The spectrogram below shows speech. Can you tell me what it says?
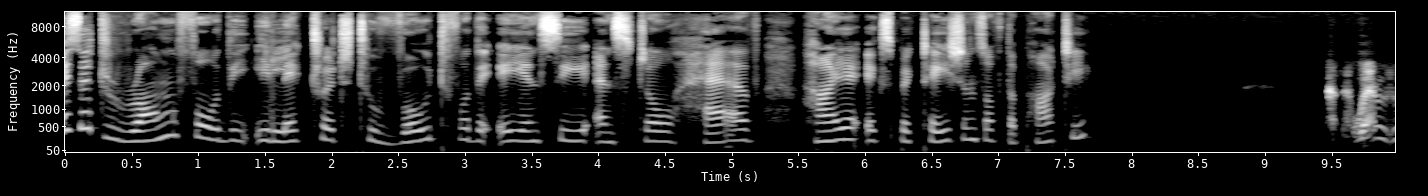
Is it wrong for the electorate to vote for the ANC and still have higher expectations of the party? Well,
